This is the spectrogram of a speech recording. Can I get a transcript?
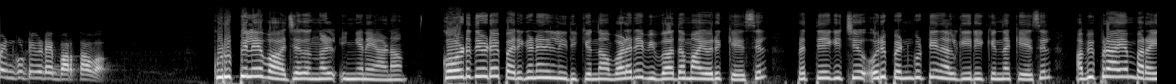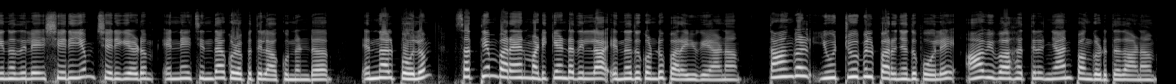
പെൺകുട്ടിയുടെ ഭർത്താവ്. കുറിപ്പിലെ വാചകങ്ങൾ ഇങ്ങനെയാണ്. കോടതിയുടെ പരിഗണനയിലിരിക്കുന്ന വളരെ വിവാദമായ ഒരു കേസിൽ പ്രത്യേകിച്ച് ഒരു പെൺകുട്ടി നൽകിയിരിക്കുന്ന കേസിൽ അഭിപ്രായം പറയുന്നതിലെ ശരിയും ശരികേടും എന്നെ ചിന്താക്കുഴപ്പത്തിലാക്കുന്നുണ്ട്. എന്നാൽ പോലും സത്യം പറയാൻ മടിക്കേണ്ടതില്ല എന്നതുകൊണ്ട് പറയുകയാണ്. താങ്കൾ യൂട്യൂബിൽ പറഞ്ഞതുപോലെ ആ വിവാഹത്തിൽ ഞാൻ പങ്കെടുത്തതാണ്.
